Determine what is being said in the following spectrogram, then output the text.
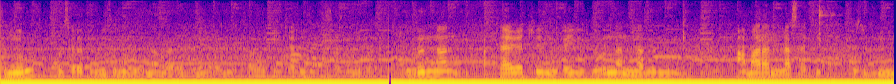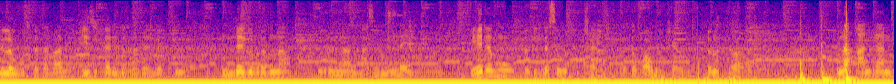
ጅምሩ መሰረት የሚጥል ነው ብለን እናምናለን። ከዚህ በላይ መተባበር ይጠይቃል የሚታሰብ ነው። ግብርናን አካባቢያችንን እንቀይር፣ ግብርናን እናዘምን፣ አማራን እናሳድግ፣ ህዝቡን እንለውጥ ከተባለ basically መስራት ያለብን እንደ ግብርና ግብርናን ማዘመን ላይ ነው። ይሄ ደግሞ በግለሰቦች ብቻ ነው፣ በተቋሙ ብቻ ነው፣ በመተባበር እና አንዳንዴ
